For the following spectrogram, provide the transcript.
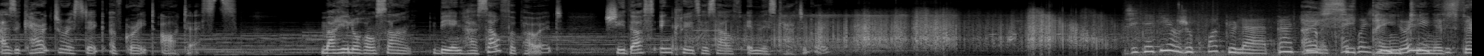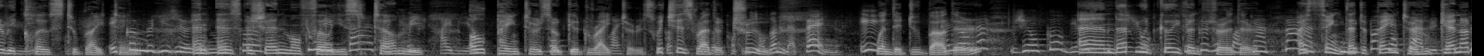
as a characteristic of great artists. Marie Laurencin being herself a poet, she thus includes herself in this category. C'est-à-dire, je crois que la peinture I see painting as very close to writing. comme me disait Eugène And as Eugène tous Montfort used to tell me, écrivent très bien. all painters are good writers, which is rather donnent- quand ils s'en true donnent la peine. Et when they do bother. là, j'ai encore des And I would go even que je crois further. I think that a painter who cannot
